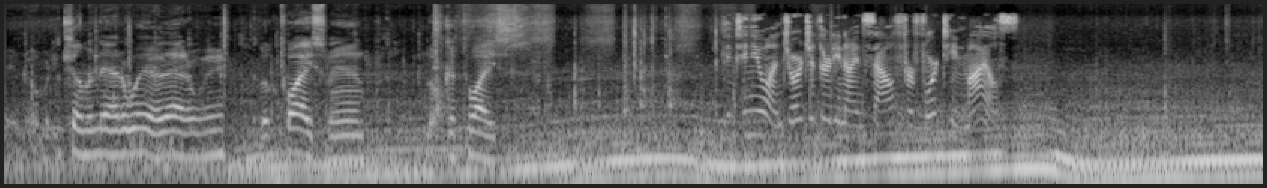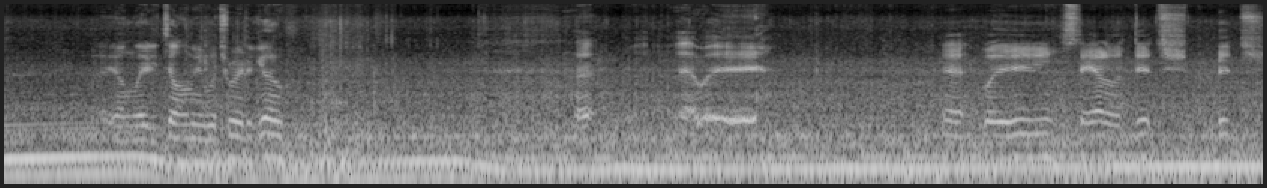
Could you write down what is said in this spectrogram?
Ain't nobody coming that way or that way. Look twice, man. Look it twice. Continue on Georgia 39 South for 14 miles. A young lady telling me which way to go. That, that way. That way. Stay out of the ditch, bitch.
